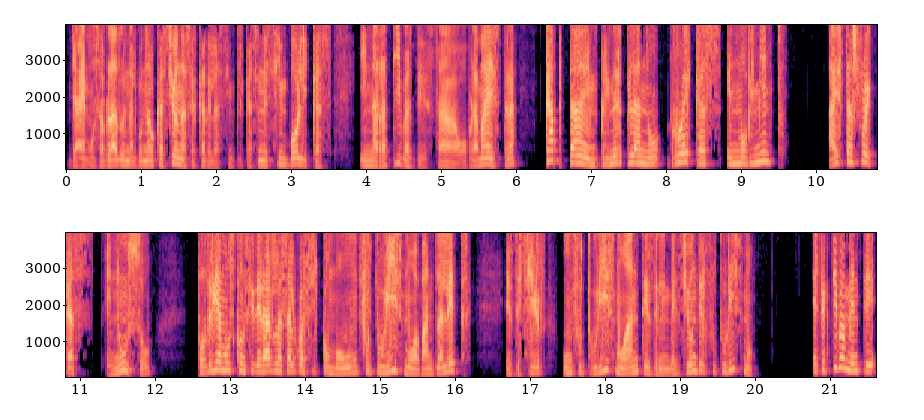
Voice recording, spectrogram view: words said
ya hemos hablado en alguna ocasión acerca de las implicaciones simbólicas y narrativas de esta obra maestra, capta en primer plano ruecas en movimiento. A estas ruecas, en uso, podríamos considerarlas algo así como un futurismo avant la letra, es decir, un futurismo antes de la invención del futurismo. Efectivamente,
